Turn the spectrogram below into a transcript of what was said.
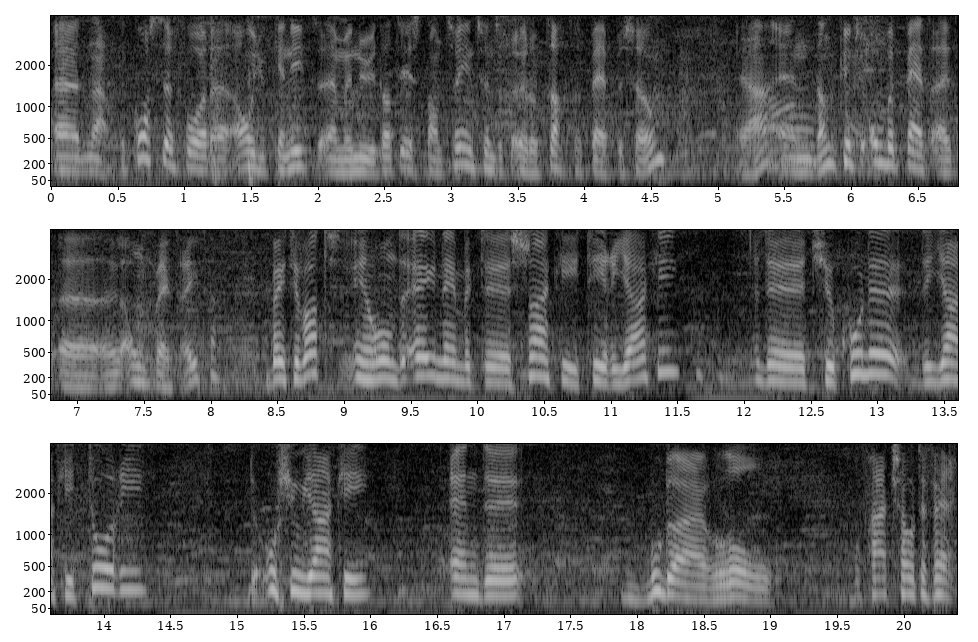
nou, de kosten voor All You Can Eat menu, dat is dan 22,80 euro per persoon. Ja, en dan kunt u onbeperkt, uit, onbeperkt eten. Weet je wat? In ronde 1 neem ik de saki teriyaki, de chukune, de yakitori, de ushuyaki en de Boeddha-rol. Of ga ik zo te ver?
